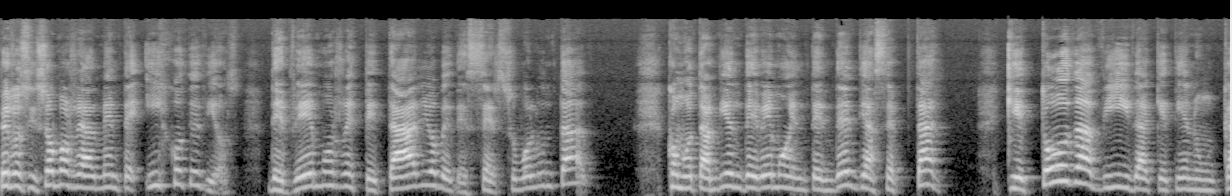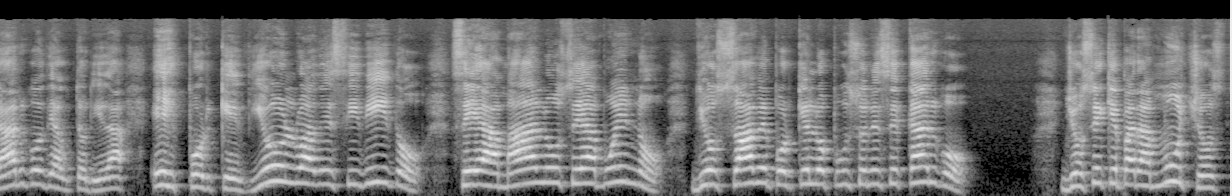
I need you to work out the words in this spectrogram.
Pero si somos realmente hijos de Dios, debemos respetar y obedecer su voluntad. Como también debemos entender y aceptar que toda vida que tiene un cargo de autoridad es porque Dios lo ha decidido, sea malo, sea bueno. Dios sabe por qué lo puso en ese cargo. Yo sé que para muchos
